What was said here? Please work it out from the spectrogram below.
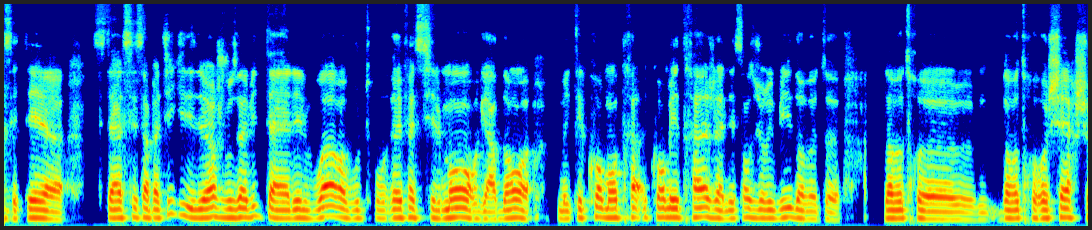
C'était euh, c'était assez sympathique. Et D'ailleurs, je vous invite à aller le voir. Vous le trouverez facilement en regardant, euh, mettez court-métra- court-métrage La naissance du rugby dans votre, dans votre, euh, dans votre recherche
